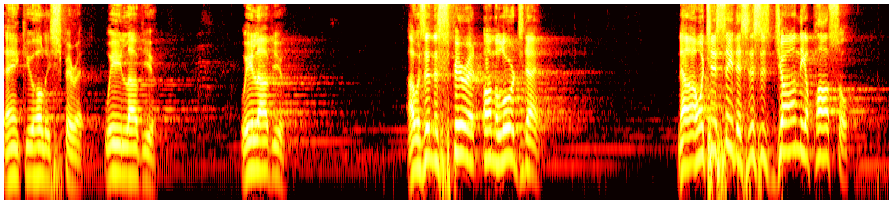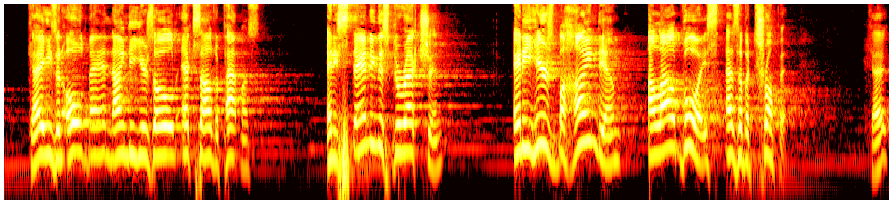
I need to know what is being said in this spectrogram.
Thank you, Holy Spirit. We love you. We love you. I was in the Spirit on the Lord's Day. Now, I want you to see this. This is John the Apostle. Okay, he's an old man, 90 years old, exiled to Patmos. And he's standing this direction, and he hears behind him a loud voice as of a trumpet. Okay?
